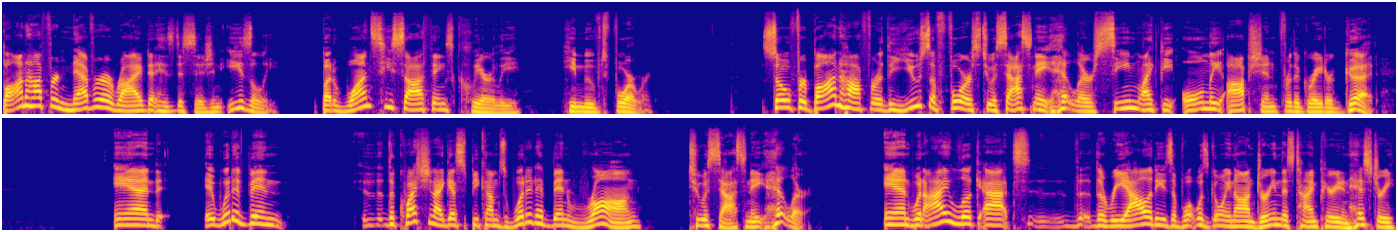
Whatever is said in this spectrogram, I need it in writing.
Bonhoeffer never arrived at his decision easily, but once he saw things clearly, he moved forward. So for Bonhoeffer, the use of force to assassinate Hitler seemed like the only option for the greater good. And it would have been the question, I guess, becomes would it have been wrong to assassinate Hitler. And when I look at the, the realities of what was going on during this time period in history,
